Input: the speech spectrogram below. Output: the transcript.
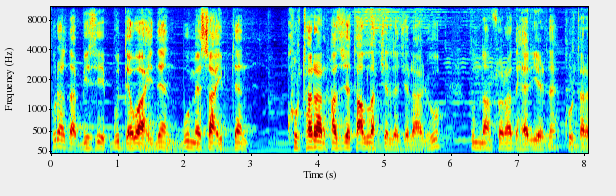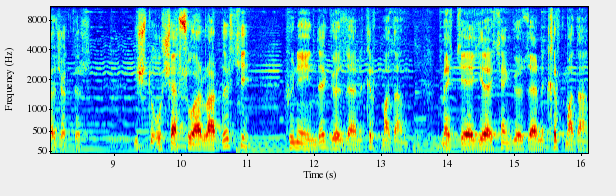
Burada bizi bu devahiden, bu mesaipten kurtaran Hazreti Allah Celle Celaluhu bundan sonra da her yerde kurtaracaktır. İşte o şehsuvarlardır ki Hüneyn'de gözlerini kırpmadan, Mekke'ye girerken gözlerini kırpmadan,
